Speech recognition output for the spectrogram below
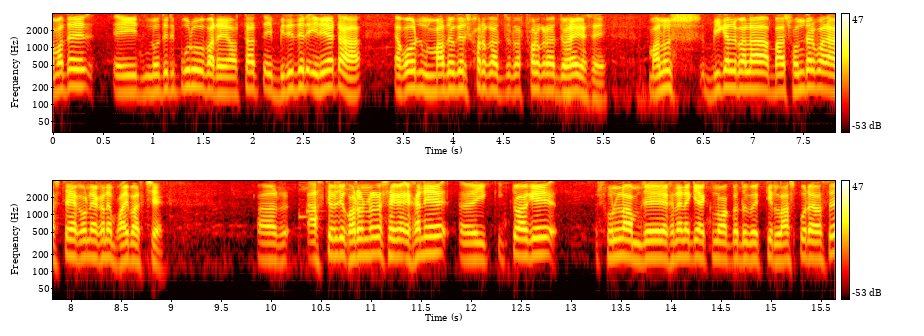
আমাদের এই নদীর পূর্ব পারে অর্থাৎ এই ব্রিজের এরিয়াটা এখন মাদকের সরকার, সরকারাজ্য হয়ে গেছে। মানুষ বিকালবেলা বা সন্ধ্যার পরে আসতে এখন এখানে ভয় পাচ্ছে। আর আজকের যে ঘটনাটা সে এখানে একটু আগে শুনলাম যে এখানে নাকি একজন অজ্ঞাত ব্যক্তির লাশ পড়ে আছে।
